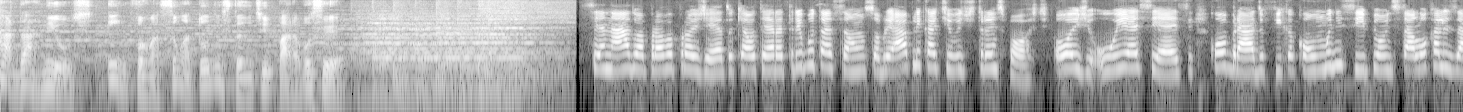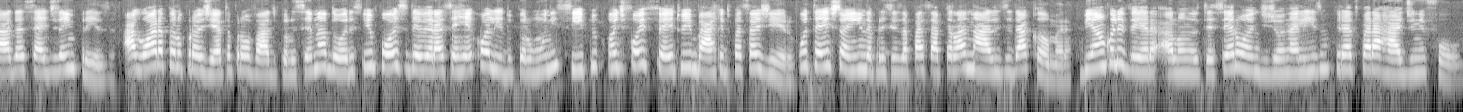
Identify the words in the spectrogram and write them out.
Radar News. Informação a todo instante para você. Senado aprova projeto que altera a tributação sobre aplicativos de transporte. Hoje, o ISS cobrado fica com o município onde está localizada a sede da empresa. Agora, pelo projeto aprovado pelos senadores, o imposto deverá ser recolhido pelo município onde foi feito o embarque do passageiro. O texto ainda precisa passar pela análise da Câmara. Bianca Oliveira, aluno do terceiro ano de jornalismo, direto para a Rádio Unifor.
